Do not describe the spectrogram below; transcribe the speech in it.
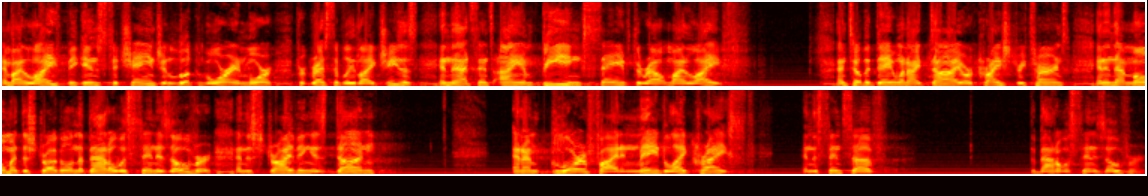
and my life begins to change and look more and more progressively like Jesus. In that sense, I am am being saved throughout my life until the day when I die or Christ returns. And in that moment, the struggle and the battle with sin is over and the striving is done. And I'm glorified and made like Christ in the sense of the battle with sin is over.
